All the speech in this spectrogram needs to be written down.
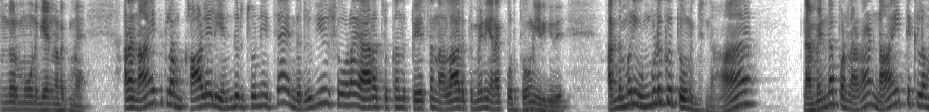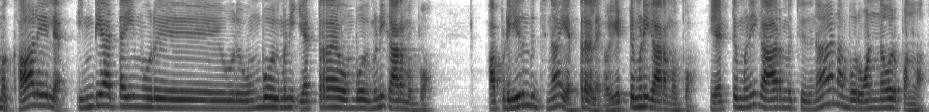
இன்னொரு மூணு கேம் நடக்குமே. ஆனால் ஞாயிற்றுக்கிழமை காலையில் எந்திரிச்சோன்னே இந்த ரிவ்யூ ஷோலாம் யாராச்சும் உட்காந்து பேச நல்லா இருக்குமேன்னு எனக்கு ஒரு தோணி இருக்குது. அந்த மாதிரி உங்களுக்கு தோணுச்சுன்னா நம்ம என்ன பண்ணலாம்னா ஞாயிற்றுக்கிழமை காலையில் இந்தியா டைம் ஒரு ஒரு ஒம்பது மணி எட்டரை ஒம்பது மணிக்கு ஆரம்பிப்போம். அப்படி இருந்துச்சுன்னா எட்டரை ஒரு எட்டு மணிக்கு ஆரம்பிப்போம். எட்டு மணிக்கு ஆரம்பிச்சதுன்னா நம்ம ஒரு ஒன் ஹவர் பண்ணலாம்.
